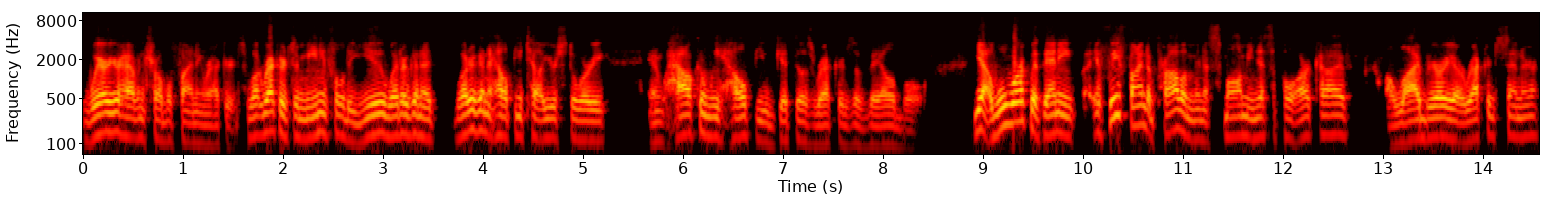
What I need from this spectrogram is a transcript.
where you're having trouble finding records. What records are meaningful to you? What are going to what are going to help you tell your story? And how can we help you get those records available? Yeah, we'll work with any if we find a problem in a small municipal archive, a library or a record center,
